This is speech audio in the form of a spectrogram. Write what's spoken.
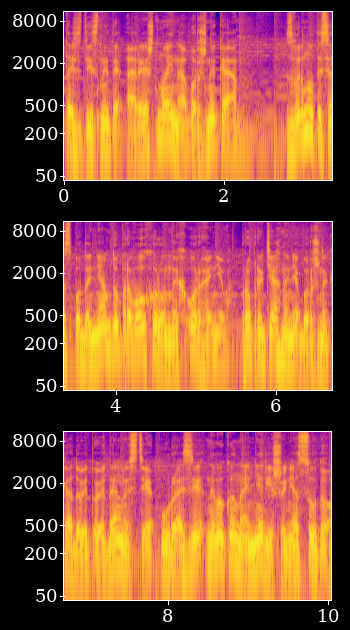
та здійснити арешт майна боржника. Звернутися з поданням до правоохоронних органів про притягнення боржника до відповідальності у разі невиконання рішення суду.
